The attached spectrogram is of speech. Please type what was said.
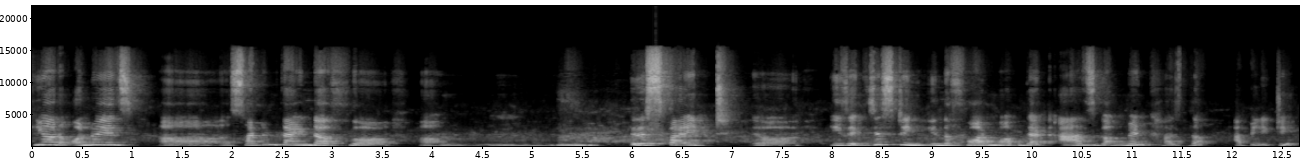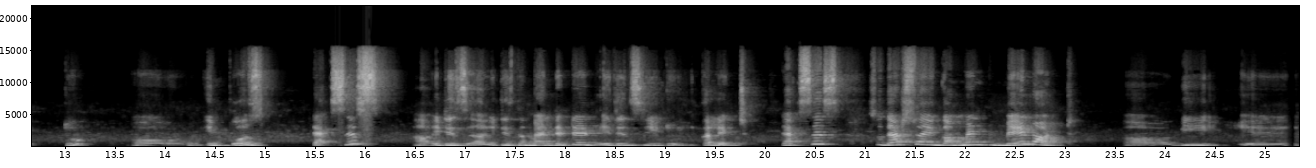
here always uh, certain kind of uh, um, respite uh, is existing in the form of that as government has the ability to uh, impose taxes uh, it is uh, it is the mandated agency to collect taxes so that's why government may not uh, be uh,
